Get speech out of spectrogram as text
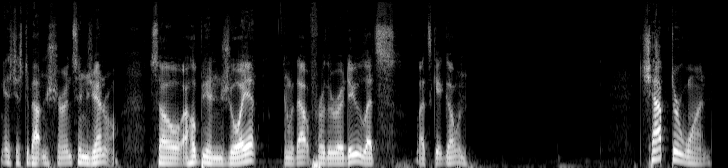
is just about insurance in general. So, I hope you enjoy it. And without further ado, let's let's get going. Chapter 1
